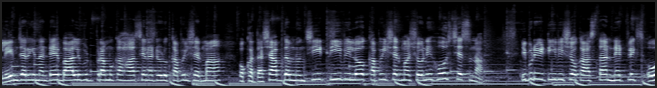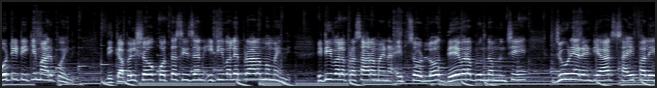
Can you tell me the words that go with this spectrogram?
అసలు ఏం జరిగిందంటే బాలీవుడ్ ప్రముఖ హాస్య నటుడు కపిల్ శర్మ ఒక దశాబ్దం నుంచి టీవీలో కపిల్ శర్మ షోని హోస్ట్ చేస్తున్నారు. ఇప్పుడు ఈ టీవీ షో కాస్త నెట్ఫ్లిక్స్ ఓటీటీకి మారిపోయింది. ది కపిల్ షో కొత్త సీజన్ ఇటీవలే ప్రారంభమైంది. ఇటీవల ప్రసారమైన ఎపిసోడ్లో దేవర బృందం నుంచి జూనియర్ ఎన్టీఆర్ సైఫ్ అలీ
